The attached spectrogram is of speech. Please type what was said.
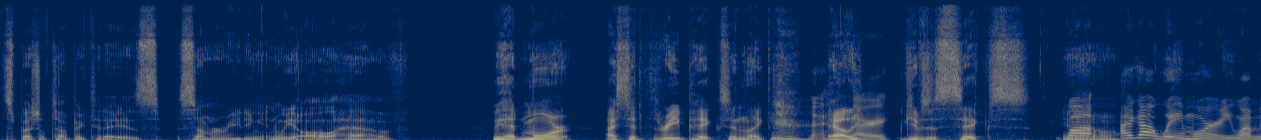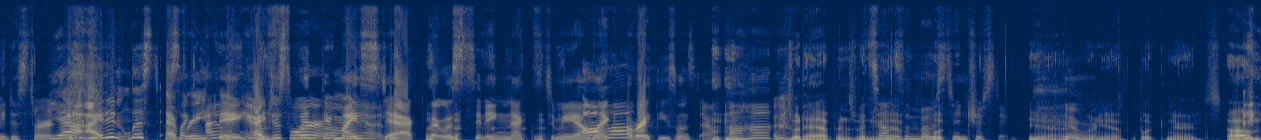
special topic today is summer reading, and we all have, we had more. I said three picks, and like Alley gives us six. You well, know, I got way more. You want me to start? Yeah, I didn't list It's like, I only everything. I just went through my man. stack that was sitting next to me. I'm like, Uh-huh. I'll write these ones down. Uh huh. that's what happens when That you sounds have the book. most interesting. Yeah, when you have book nerds. Um,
